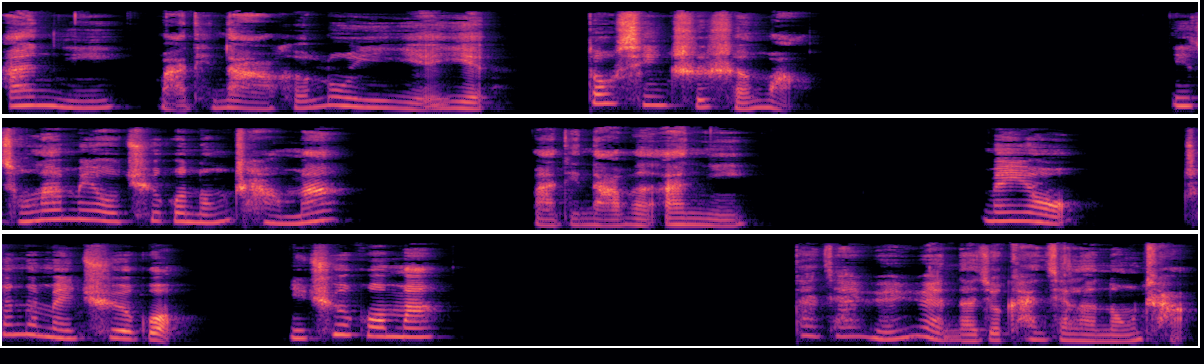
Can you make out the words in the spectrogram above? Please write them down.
安妮、马蒂娜和路易爷爷都心驰神往。你从来没有去过农场吗？马蒂娜问安妮。没有，真的没去过。你去过吗？大家远远的就看见了农场。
